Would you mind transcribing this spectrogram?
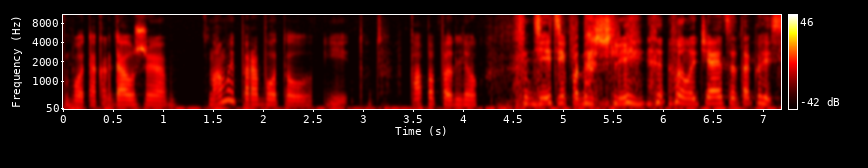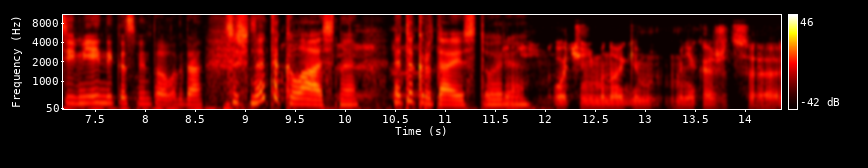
Вот, а когда уже с мамой поработал, и тут папа подлег, дети подошли, получается такой семейный косметолог, да. Слушай, ну это классно. Это крутая история. Очень многим, мне кажется,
